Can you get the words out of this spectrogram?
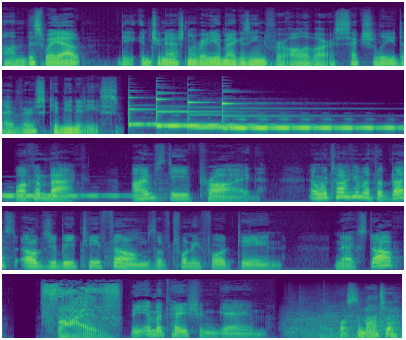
on This Way Out, the international radio magazine for all of our sexually diverse communities. Welcome back. I'm Steve Pride, and we're talking about the best LGBT films of 2014. Next up, 5. The Imitation Game. What's the matter?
